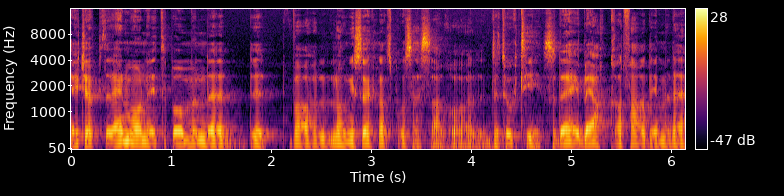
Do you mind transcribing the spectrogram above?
Jeg kjøpte det en måned etterpå, men det, det var lange søknadsprosesser, og det tok tid. Så det, jeg ble akkurat ferdig med det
